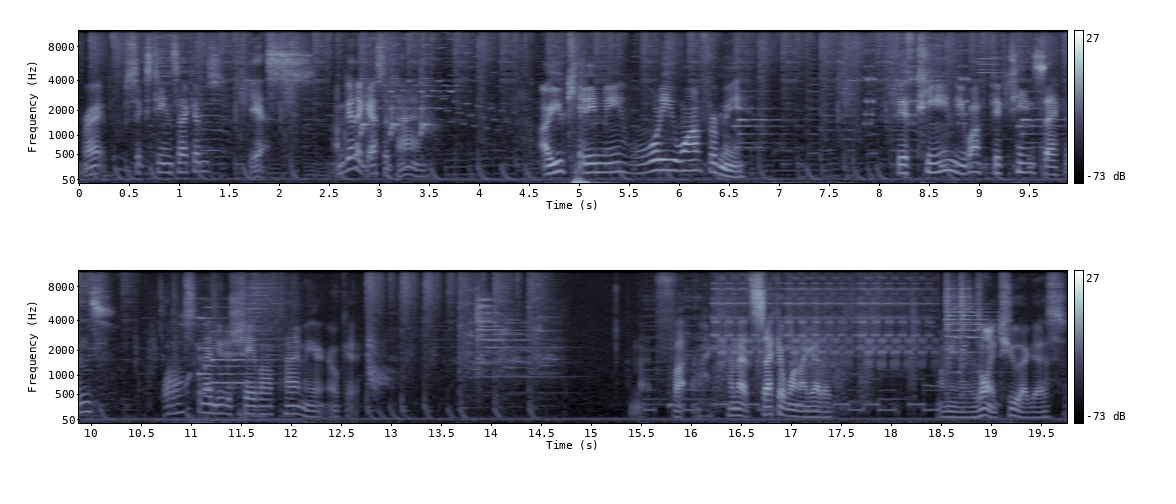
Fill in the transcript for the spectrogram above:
right? 16 seconds? Yes. I'm gonna guess a time. Are you kidding me? What do you want from me? 15? You want 15 seconds? What else can I do to shave off time here? Okay. On that, second one, I gotta... I mean, there's only two, I guess.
